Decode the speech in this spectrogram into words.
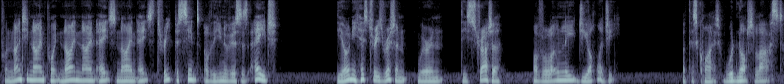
For 99.998983% of the universe's age, the only histories written were in the strata of lonely geology. But this quiet would not last.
